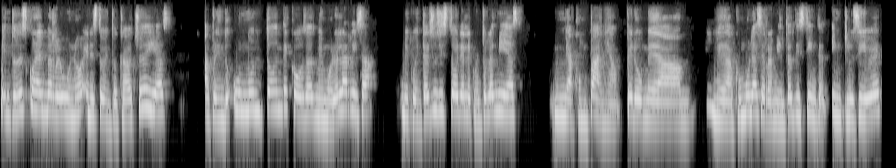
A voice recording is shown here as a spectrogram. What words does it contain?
Entonces con él me reúno en este evento cada ocho días, aprendo un montón de cosas, me muero de la risa, me cuenta sus historias, le cuento las mías, me acompaña, pero me da, me da como unas herramientas distintas, inclusive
